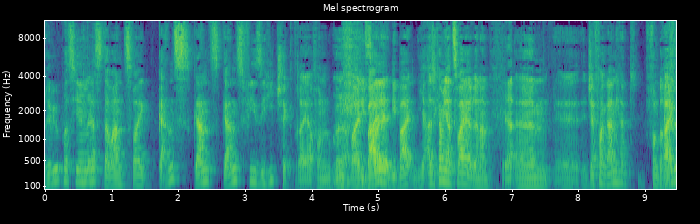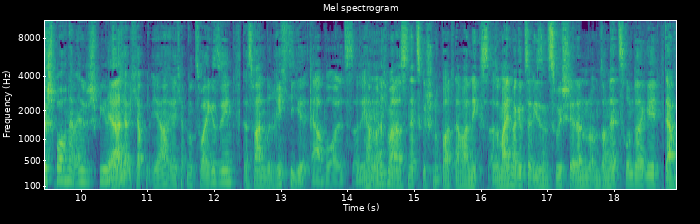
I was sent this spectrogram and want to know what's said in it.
Review passieren lässt. Da waren zwei ganz, ganz, ganz fiese Heatcheck-Dreier von Luca dabei. Die beide, die beiden, ja, also ich kann mich an zwei erinnern. Ja. Ähm, äh, Jeff Van Gundy hat von drei gesprochen am Ende des Spiels. Ja? Ich, ich habe ja, ja, ich hab nur zwei gesehen. Das waren richtige Airballs. Also die haben Ja. noch nicht mal das Netz geschnuppert. Da war nix. Also manchmal gibt es ja diesen Swish, der dann um so ein Netz runtergeht. Da,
